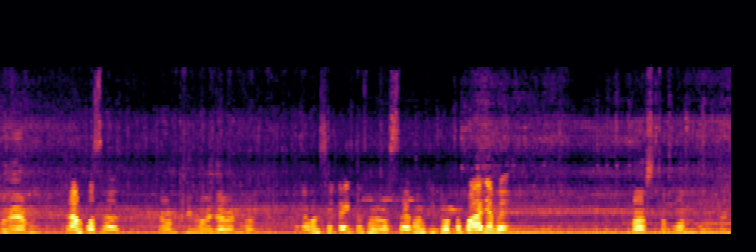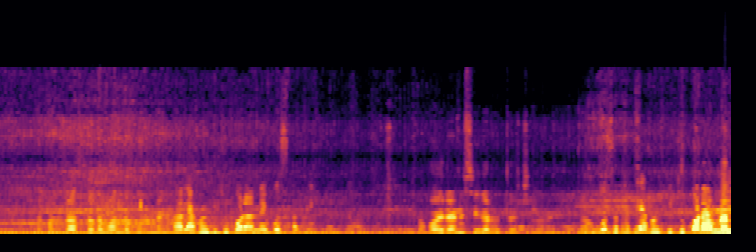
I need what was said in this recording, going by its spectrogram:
কোথায় যাবেন রামপ্রসাদ। এখন কীভাবে যাবেন ভাবছেন? এখন সেটাই তো সমস্যা এখন কি টোটো পাওয়া যাবে? বাস তো বন্ধ এখন রাস্তা তো বন্ধ করুন নাকি? তাহলে এখন কিছু করার নেই বসে থাকি। তো হয়রানি শিকার হতে হচ্ছিল নাকি? বসে থাকি এখন কিছু করার আপনার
